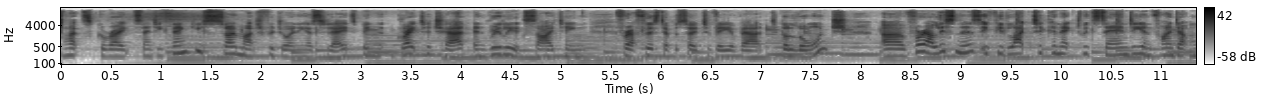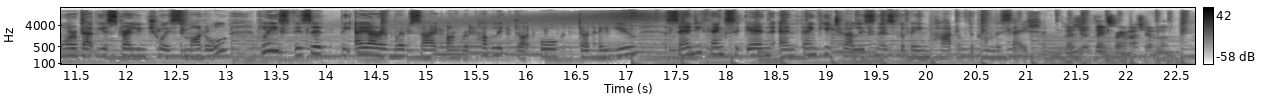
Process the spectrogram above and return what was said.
That's great, Sandy. Thank you so much for joining us today. It's been great to chat and really exciting for our first episode to be about the launch. Uh, for our listeners, if you'd like to connect with Sandy and find out more about the Australian Choice model, please visit the ARM website on republic.org.au. Sandy, thanks again, and thank you to our listeners for being part of the conversation. Pleasure. Thanks very much, Evelyn.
